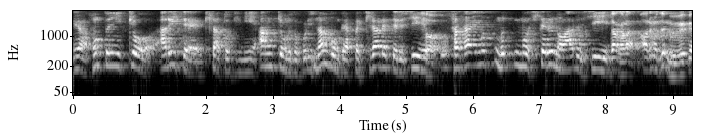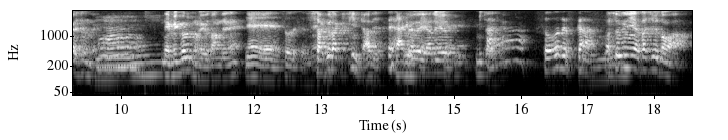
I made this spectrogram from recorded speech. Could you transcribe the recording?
いや本当に今日歩いてきた時に暗渠のところに何本かやっぱり切られてるし支えもももしてるのはあるし。だからあれも全部植え替えするんだよ、うん。ね目黒区の予算でね。えねえそうですよね。桜基金ってあるじゃん。ありますそれやるみたいですよ。そうですか、まあそれに私のは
